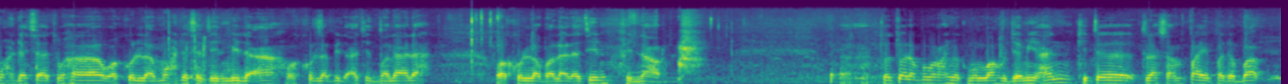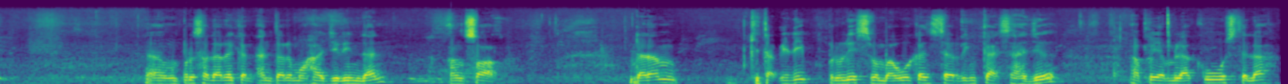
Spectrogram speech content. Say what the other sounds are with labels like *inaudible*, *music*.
محدثاتها وكل محدثة بدعة وكل بدعة ضلالة وكل ضلالة في النار Tuan-tuan dan puan rahimakumullah jami'an Kita telah sampai pada bab uh, Mempersaudarakan antara muhajirin dan ansar Dalam kitab ini penulis membawakan secara ringkas sahaja Apa yang berlaku setelah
